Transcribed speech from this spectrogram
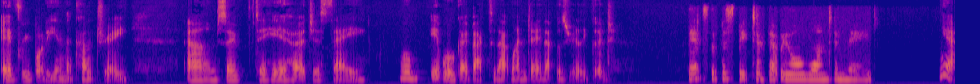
everybody in the country. Um, so to hear her just say, well, it will go back to that one day, that was really good. That's the perspective that we all want and need. Yeah.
